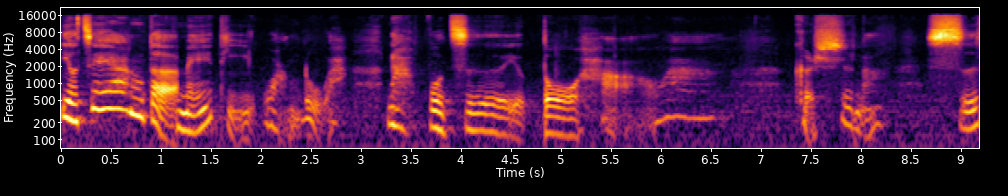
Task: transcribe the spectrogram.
有这样的媒体网络啊。那不知有多好啊！可是呢，时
